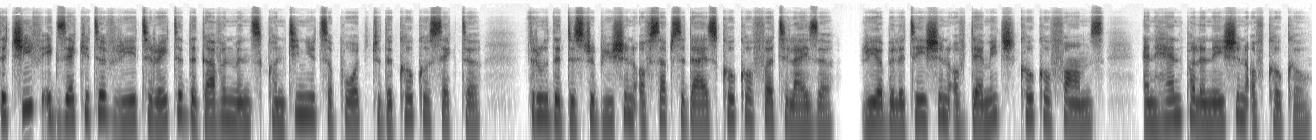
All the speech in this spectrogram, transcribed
The chief executive reiterated the government's continued support to the cocoa sector through the distribution of subsidized cocoa fertilizer, rehabilitation of damaged cocoa farms, and hand pollination of cocoa.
